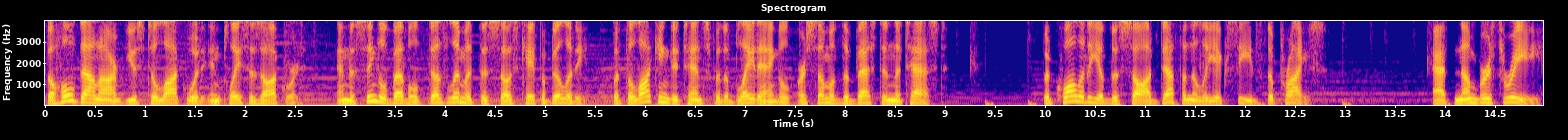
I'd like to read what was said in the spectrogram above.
The hold-down arm used to lock wood in place is awkward, and the single bevel does limit this saw's capability, but the locking detents for the blade angle are some of the best in the test. The quality of the saw definitely exceeds the price. At number 3.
